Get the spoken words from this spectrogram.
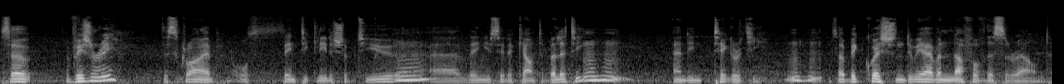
So, visionary, describe authentic leadership to you. Mm-hmm. Uh, then you said accountability and integrity. So, big question do we have enough of this around?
